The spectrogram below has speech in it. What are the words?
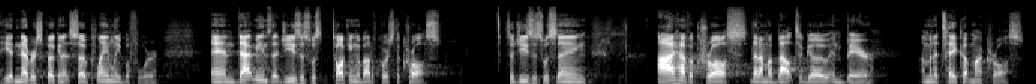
he had never spoken it so plainly before. And that means that Jesus was talking about, of course, the cross. So Jesus was saying, I have a cross that I'm about to go and bear. I'm going to take up my cross.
